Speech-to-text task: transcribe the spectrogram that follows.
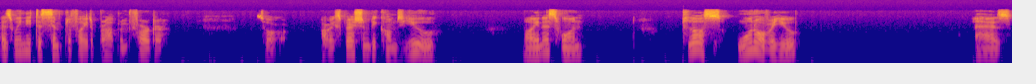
as we need to simplify the problem further. So our expression becomes u minus 1 plus 1 over u as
